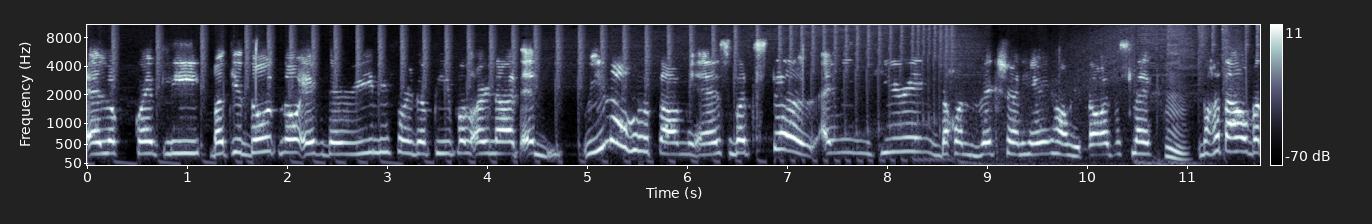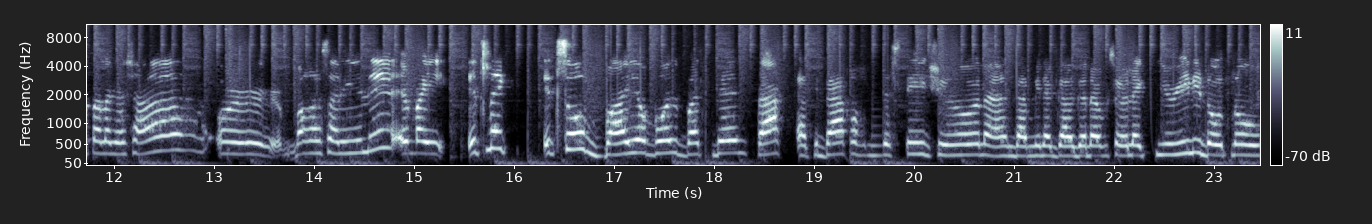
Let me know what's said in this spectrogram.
eloquently, but you don't know if they're really for the people or not. And we know who Tommy is, but still, I mean, hearing the conviction, hearing how he talks, it's like, Hmm. baka tao ba talaga siya? Or baka sarili? Am I, it's like, it's so viable but then back at the back of the stage you know na ang dami nagaganap so like you really don't know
